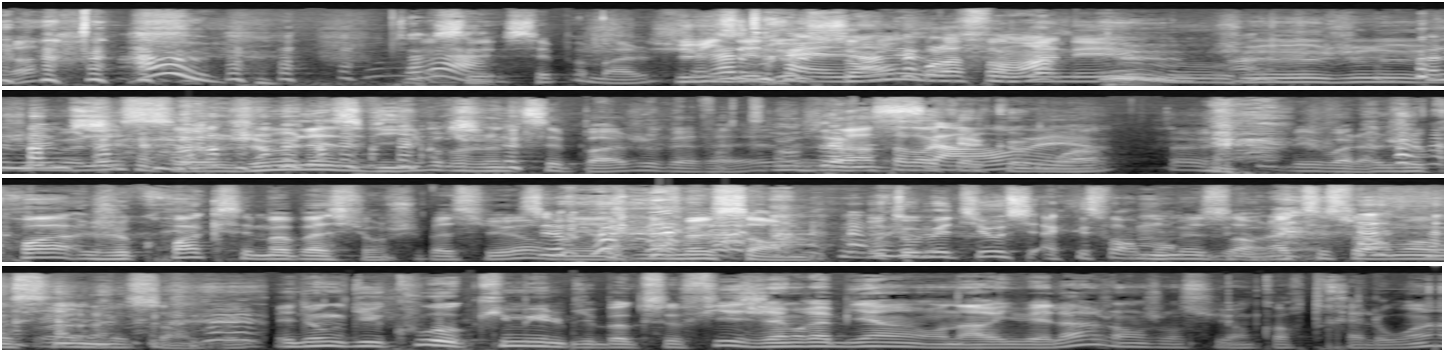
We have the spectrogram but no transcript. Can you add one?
déjà. C'est- pas mal. Tu Ça visais traîne, 200 hein, les pour la fin de l'année ou... Je, je, je me laisse, je me laisse vivre, je ne sais pas, je verrai. On verra ça dans quelques mois. Mais voilà, je crois, je crois que c'est ma passion, je suis pas sûr, mais il me semble. Et ton métier aussi, accessoirement. Il me semble, accessoirement aussi, il me semble. Et donc, du coup, au cumul du box-office, j'aimerais bien en arriver là, j'en j'en suis encore très loin,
